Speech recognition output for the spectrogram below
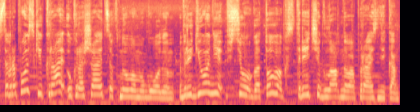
Ставропольский край украшается к Новому году. В регионе все готово к встрече главного праздника.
